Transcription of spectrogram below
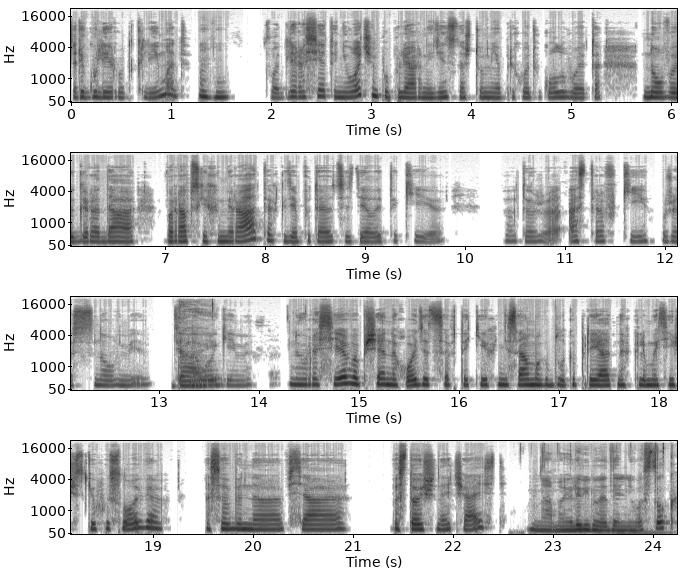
регулирует климат. Мгм. Вот. Для России это не очень популярно. Единственное, что у меня приходит в голову, это новые города в Арабских Эмиратах, где пытаются сделать такие э, тоже островки уже с новыми Да, и- технологиями. Ну, Россия вообще находится в таких не самых благоприятных климатических условиях, особенно вся восточная часть. Да, мое любимое Дальний Восток.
